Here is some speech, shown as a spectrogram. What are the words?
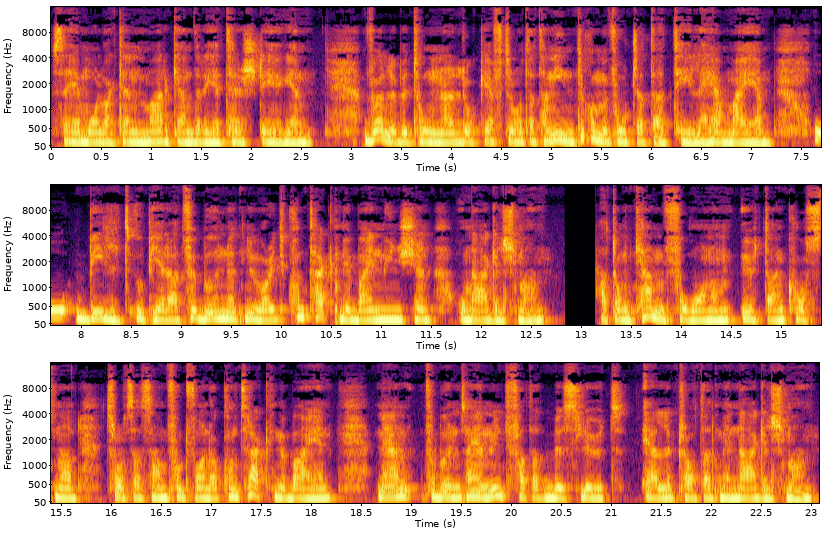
säger målvakten Marc-André Ter Stegen. Betonade dock efteråt att han inte kommer fortsätta till hemma-EM och Bildt uppger att förbundet nu varit i kontakt med Bayern München och Nagelsmann. Att de kan få honom utan kostnad trots att han fortfarande har kontrakt med Bayern. Men förbundet har ännu inte fattat beslut eller pratat med Nagelsmann.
